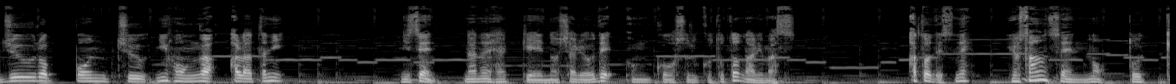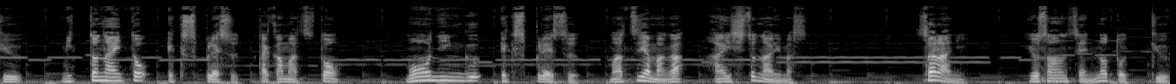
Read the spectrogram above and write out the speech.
16本中2本が新たに2700系の車両で運行することとなります。あとですね、予讃線の特急ミッドナイトエクスプレス高松とモーニングエクスプレス松山が廃止となります。さらに予讃線の特急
